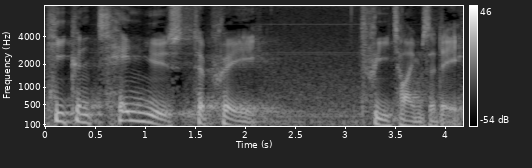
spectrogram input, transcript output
He continues to pray three times a day.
